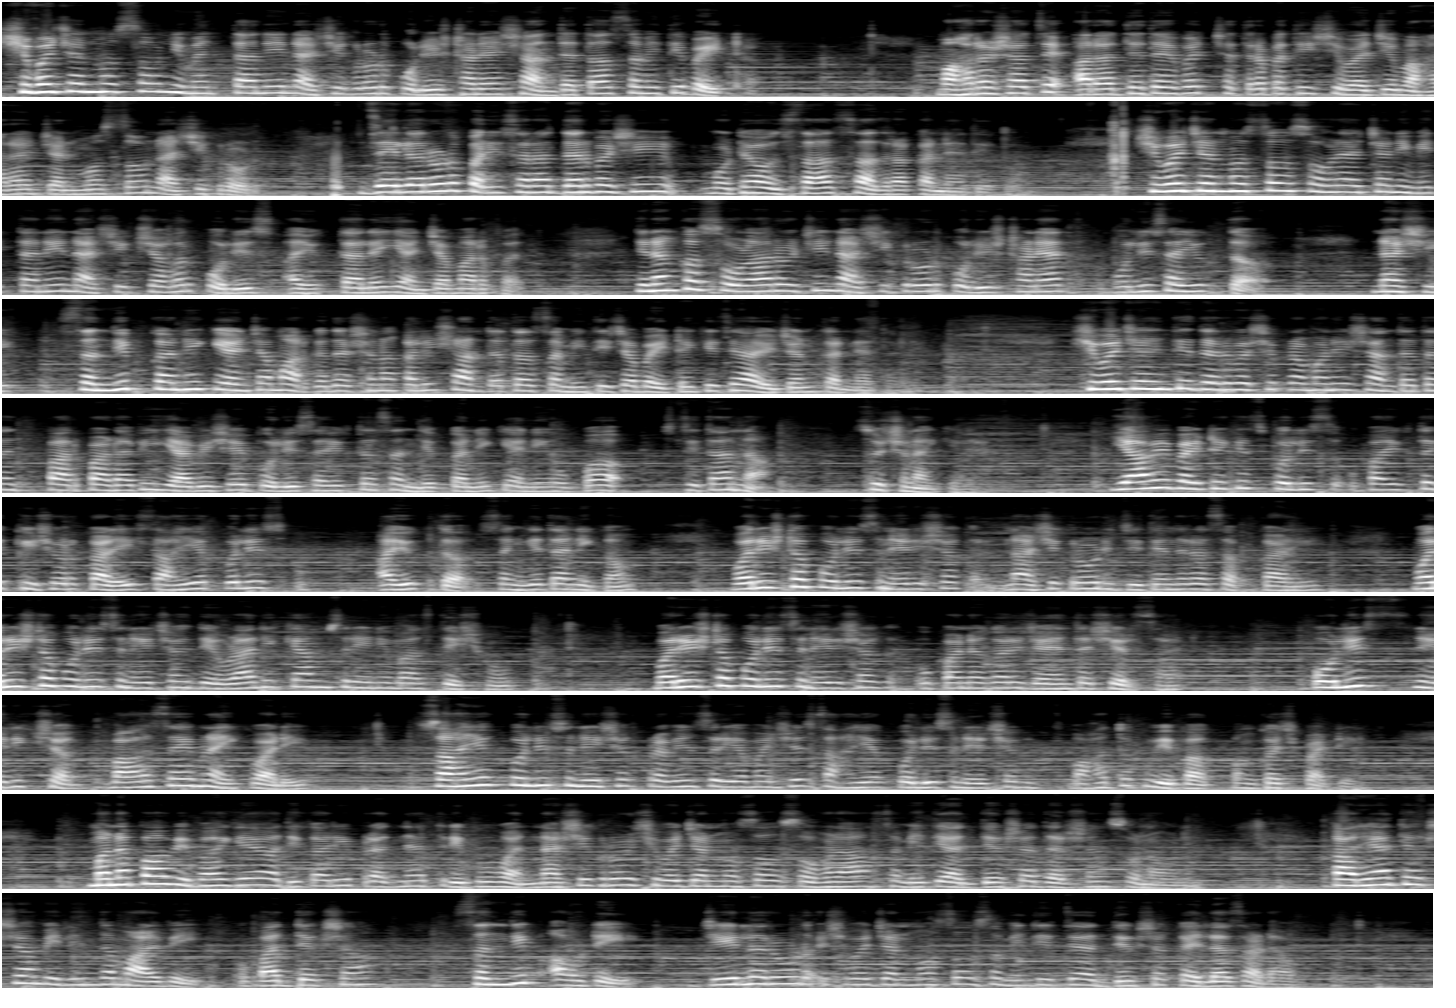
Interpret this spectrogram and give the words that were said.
शिवजन्मोत्सव निमित्ताने Nashik road police ठाण्यात शांतता समिती बैठक. महाराष्ट्राचे आराध्य दैवत छत्रपती शिवाजी महाराज जन्मोत्सव नाशिक रोड. जेल रोड परिसरात दरवर्षी मोठ्या उत्साहात साजरा करण्यात येतो. शिवजन्मोत्सव सोहळ्याच्या निमित्ताने नाशिक शहर पोलीस आयुक्तालय यांच्यामार्फत. दिनांक सोळा रोजी नाशिक रोड पोलीस ठाण्यात पोलीस आयुक्त नाशिक संदीप कर्णिक यांच्या मार्गदर्शनाखाली शांतता समितीच्या बैठकीचे आयोजन करण्यात आले. शिवजयंती दरवर्षीप्रमाणे शांतता पार पाडावी याविषयी पोलीस आयुक्त संदीप कनिक यांनी उपस्थितांना सूचना केल्या. यावेळी बैठकीस पोलीस उपायुक्त किशोर काळे सहाय्यक पोलीस उप- आयुक्त संगीता निकम वरिष्ठ पोलीस निरीक्षक नाशिक रोड जितेंद्र सपकाळे वरिष्ठ पोलीस निरीक्षक देवळाली कॅम्प श्रीनिवास देशमुख वरिष्ठ पोलीस निरीक्षक उपनगर जयंत शिरसाट पोलीस निरीक्षक बाळासाहेब नाईकवाडे सहाय्यक पोलीस निरीक्षक प्रवीण सूर्यवंशी सहाय्यक पोलीस निरीक्षक वाहतूक विभाग पंकज पाटील. मनपा विभागीय अधिकारी प्रज्ञा त्रिभुवन नाशिक रोड शिवजन्मोत्सव सोहळा समिती अध्यक्ष दर्शन सोनवणे. कार्याध्यक्ष मिलिंद माळवे उपाध्यक्ष संदीप आवटे जेल रोड शिवजन्मोत्सव समितीचे अध्यक्ष कैलास आढाव.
